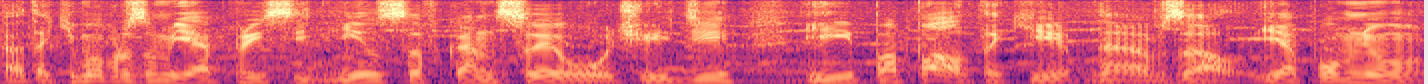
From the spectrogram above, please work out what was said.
А таким образом, я присоединился в конце очереди и попал таки э, в зал. Я помню,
